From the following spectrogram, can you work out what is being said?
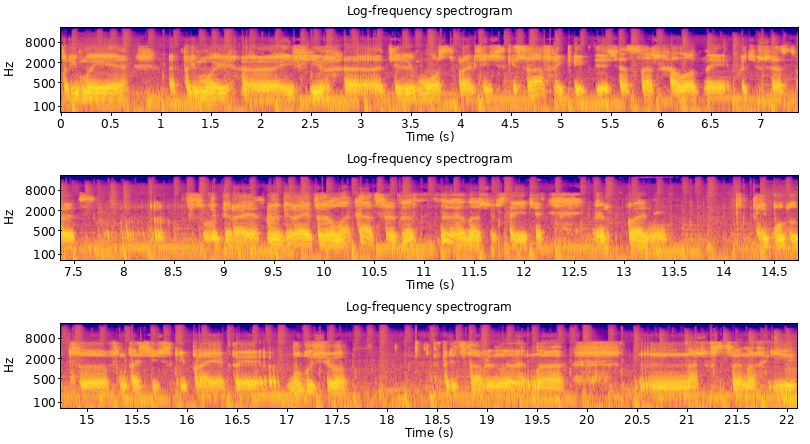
прямые прямой э, эфир э, телемост практически с Африкой, где сейчас Саша Холодный путешествует, выбирает, выбирает уже локацию для нашей встречи виртуальной. И будут э, фантастические проекты будущего представлены на наших сценах и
